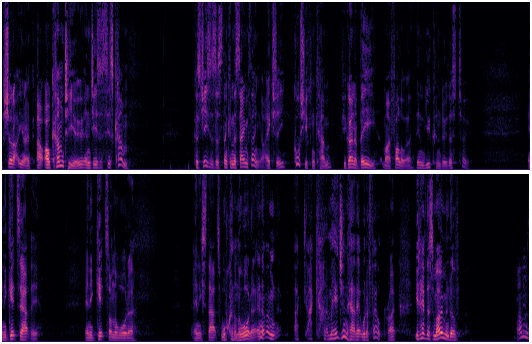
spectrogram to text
should I, you know, I'll come to you. And Jesus says, come. Because Jesus is thinking the same thing. Actually, of course you can come. If you're going to be my follower, then you can do this too. And he gets out there and he gets on the water and he starts walking on the water. And I, mean, I, I can't imagine how that would have felt, right? You'd have this moment of, I'm,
